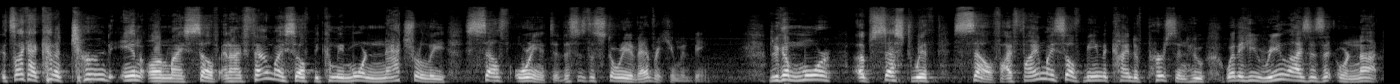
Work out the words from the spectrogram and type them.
it's like I kind of turned in on myself and I found myself becoming more naturally self oriented. This is the story of every human being to become more obsessed with self. I find myself being the kind of person who, whether he realizes it or not,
